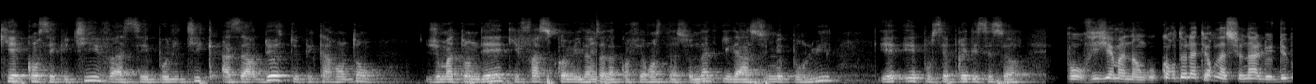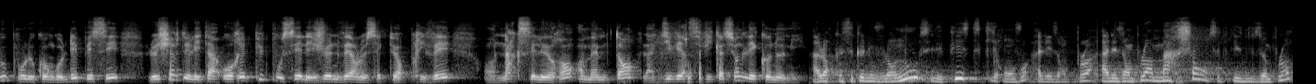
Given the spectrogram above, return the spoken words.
qui est consécutive à ces politiques hasardeuses depuis 40 ans. Je m'attendais qu'il fasse comme il a fait à la conférence nationale, il a assumé pour lui et pour ses prédécesseurs. Pour Vivien Manango, coordonnateur national de Debout pour le Congo DPC, le chef de l'État aurait pu pousser les jeunes vers le secteur privé en accélérant en même temps la diversification de l'économie. Alors que ce que nous voulons, nous, c'est des pistes qui renvoient à des emplois, à des emplois marchands, c'est-à-dire des emplois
